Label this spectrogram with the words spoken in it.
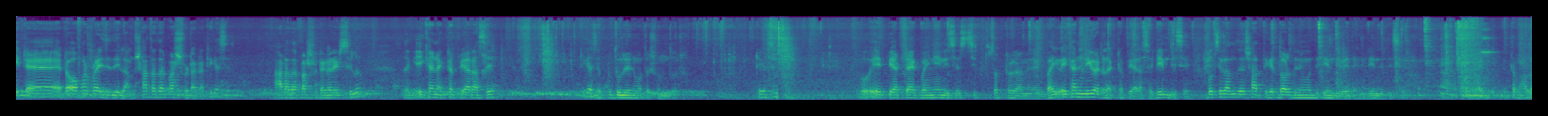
এটা একটা অফার প্রাইজে দিলাম, সাত হাজার পাঁচশো টাকা, ঠিক আছে? আট হাজার পাঁচশো টাকা রেট ছিল। এইখানে একটা পেয়ার আছে, ঠিক আছে? পুতুলের মতো সুন্দর, ঠিক আছে? ও, এই পেয়ারটা এক ভাই নিয়ে নিছে চট্টগ্রামের এক ভাই। এখানে নিউ এটাল একটা পেয়ার আছে, ডিম দিছে। বলছিলাম যে সাত থেকে দশ দিনের মধ্যে ডিম দিবে, দেখেন, ডিম দিছে। একটা ভালো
